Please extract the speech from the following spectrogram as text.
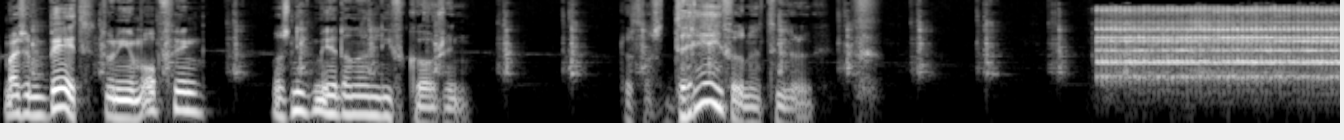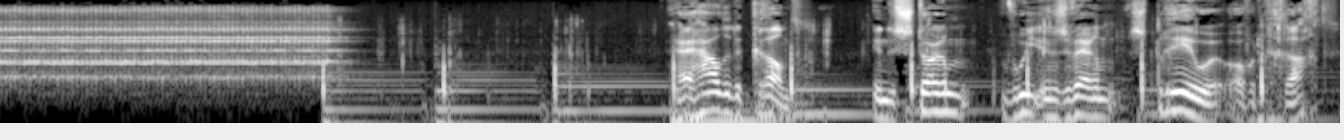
maar zijn beet, toen hij hem opving, was niet meer dan een liefkozing. Dat was Drever natuurlijk. Hij haalde de krant. In de storm woei een zwerm spreeuwen over de gracht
